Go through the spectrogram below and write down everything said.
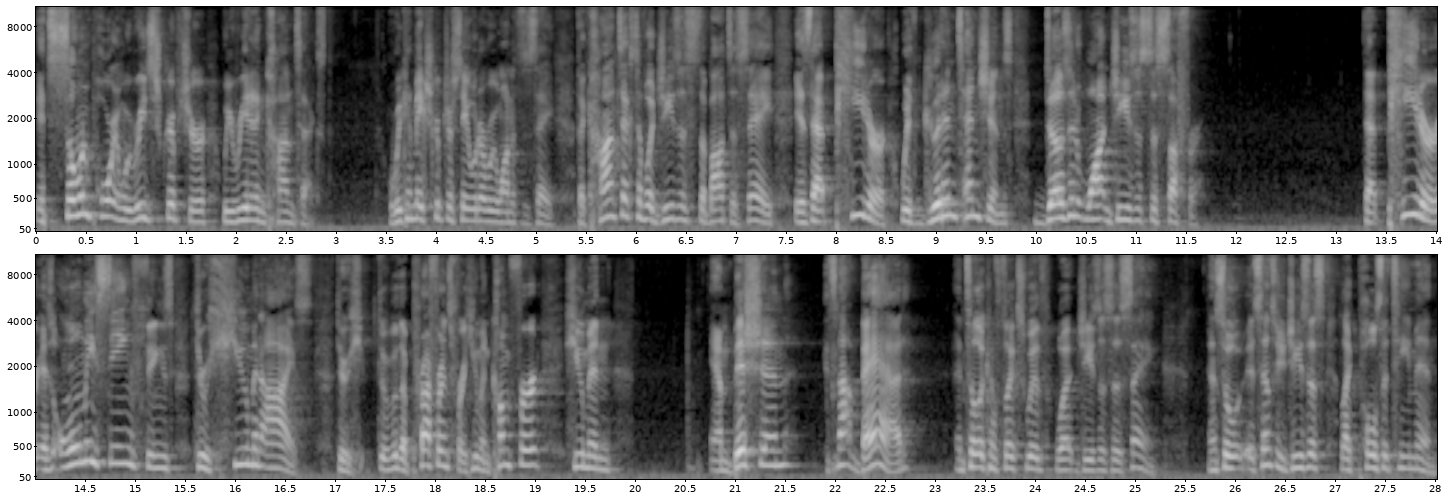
It's so important we read scripture, we read it in context. We can make scripture say whatever we want it to say. The context of what Jesus is about to say is that Peter, with good intentions, doesn't want Jesus to suffer. That Peter is only seeing things through human eyes, through, through the preference for human comfort, human ambition. It's not bad until it conflicts with what Jesus is saying. And so essentially, Jesus like pulls the team in,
